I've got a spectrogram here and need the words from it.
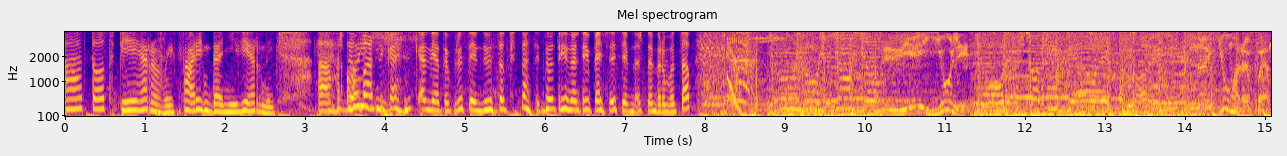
А тот первый парень, да, неверный. А, Ждем ой, ваши ком- комменты. Плюс семь девятьсот пятнадцать ноль три ноль три пять шесть семь наш номер WhatsApp. Две Юли. На Юмор ФМ.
